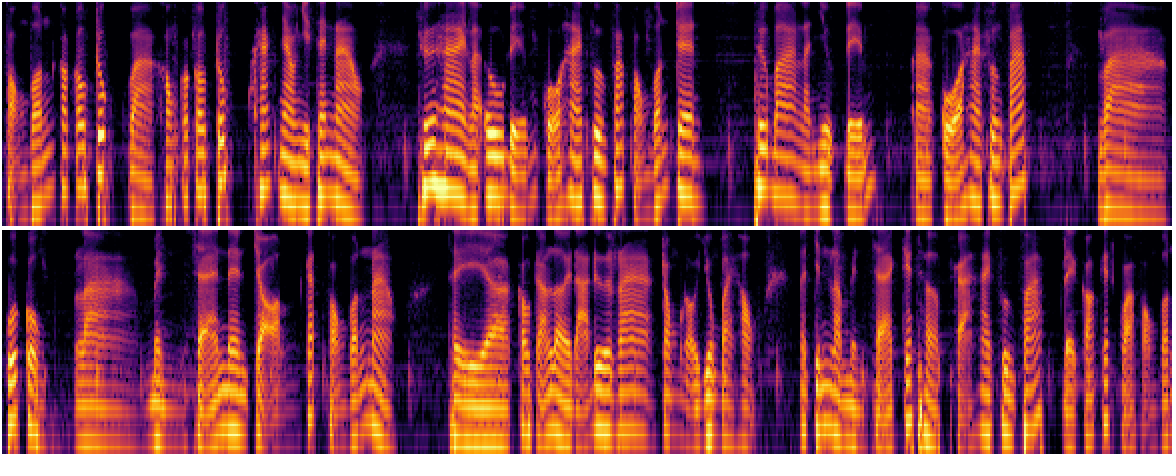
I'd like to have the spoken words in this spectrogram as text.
phỏng vấn có cấu trúc và không có cấu trúc khác nhau như thế nào. thứ hai là ưu điểm của hai phương pháp phỏng vấn trên thứ ba là nhược điểm à, của hai phương pháp và cuối cùng là mình sẽ nên chọn cách phỏng vấn nào thì uh, câu trả lời đã đưa ra trong nội dung bài học đó chính là mình sẽ kết hợp cả hai phương pháp để có kết quả phỏng vấn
